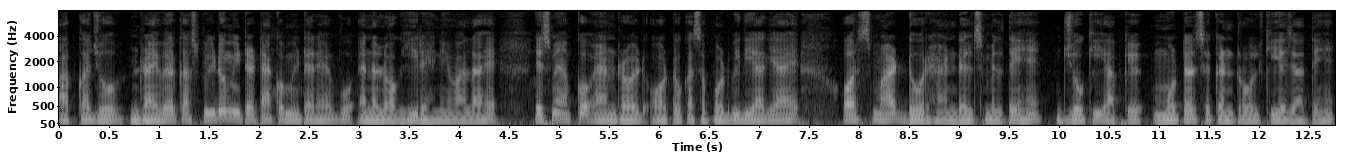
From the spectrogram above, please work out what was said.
आपका जो ड्राइवर का स्पीडोमीटर टैकोमीटर है, वो एनालॉग ही रहने वाला है। इसमें आपको एंड्रॉयड ऑटो का सपोर्ट भी दिया गया है और स्मार्ट डोर हैंडल्स मिलते हैं, जो कि आपके मोटर से कंट्रोल किए जाते हैं।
